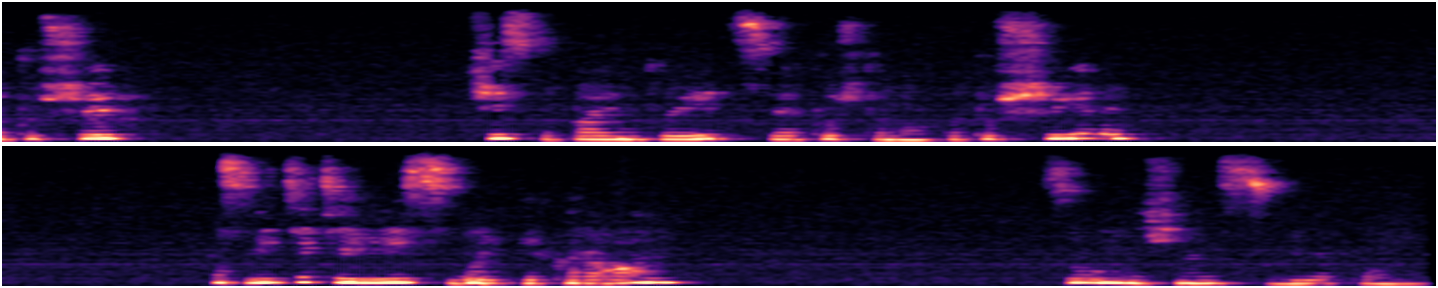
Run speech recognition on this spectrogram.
потушив чисто по интуиции то, что мы потушили. Осветите весь свой экран солнечным светом,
